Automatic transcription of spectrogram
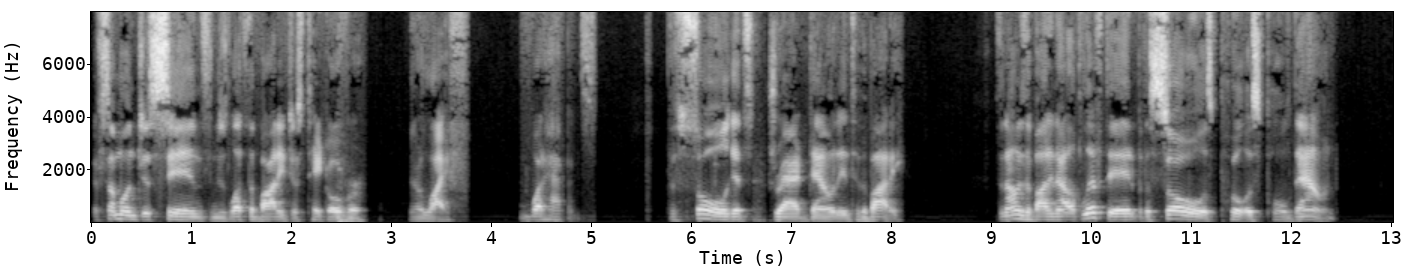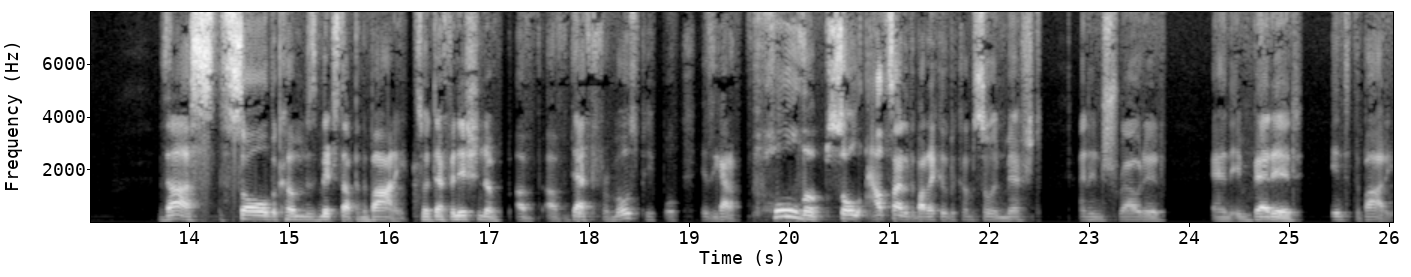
If someone just sins and just lets the body just take over their life, what happens? The soul gets dragged down into the body. So not only is the body not uplifted, but the soul is pull, is pulled down. Thus, the soul becomes mixed up in the body. So, definition of, of, of death for most people is you got to pull the soul outside of the body because it becomes so enmeshed and enshrouded and embedded into the body.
